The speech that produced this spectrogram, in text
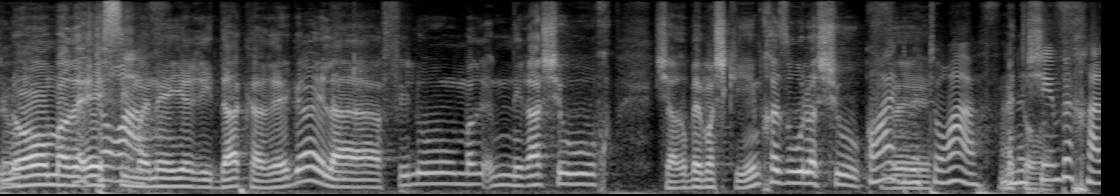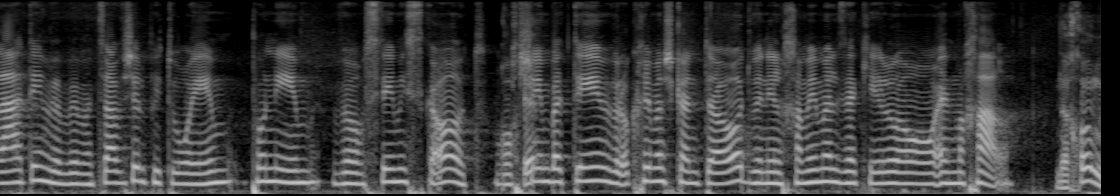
ולא מראה מטורף. סימני ירידה כרגע, אלא אפילו מראה- נראה שהוא, שהרבה משקיעים חזרו לשוק. אוהד, ו- מטורף. מטורף. אנשים בחל"תים ובמצב של פיטורים פונים ועושים עסקאות. רוכשים כן. בתים ולוקחים משכנתאות ונלחמים על זה כאילו אין מחר. נכון,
